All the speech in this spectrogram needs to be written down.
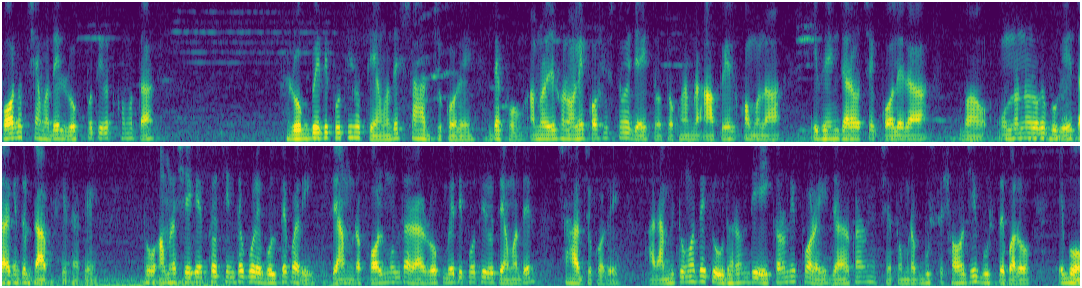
ফল হচ্ছে আমাদের রোগ প্রতিরোধ ক্ষমতা রোগ ব্যাধি প্রতিরোধে আমাদের সাহায্য করে। দেখো, আমরা যখন অনেক অসুস্থ হয়ে যাই তো তখন আমরা আপেল, কমলা ইভেন যারা হচ্ছে কলেরা বা অন্যান্য রোগে ভুগে, তারা কিন্তু ডাব খেয়ে থাকে। তো আমরা সেক্ষেত্রে চিন্তা করে বলতে পারি যে আমরা ফলমূল দ্বারা রোগ ব্যাধি প্রতিরোধে আমাদের সাহায্য করে। আর আমি তোমাদেরকে উদাহরণ দিয়ে এই কারণেই পড়াই, যার কারণ হচ্ছে তোমরা বুঝতে সহজেই বুঝতে পারো এবং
